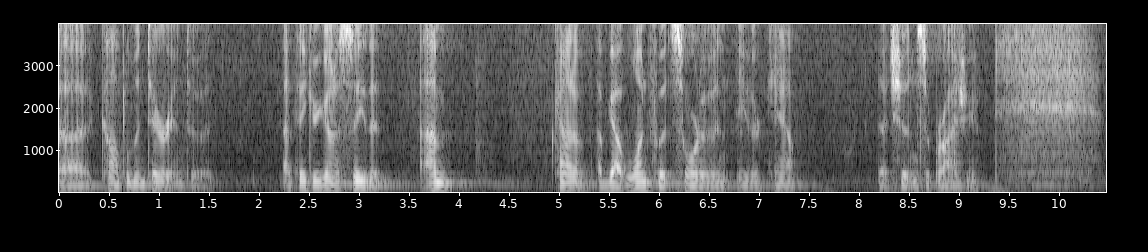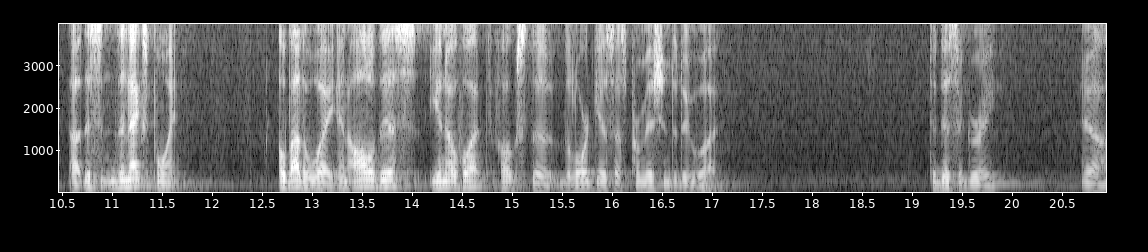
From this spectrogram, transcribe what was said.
uh, complementarian to it. I think you're going to see that I'm kind of, I've got one foot sort of in either camp. That shouldn't surprise you. Uh, this, the next point. Oh, by the way, in all of this, you know what, folks? The, the Lord gives us permission to do what? To disagree. Yeah,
